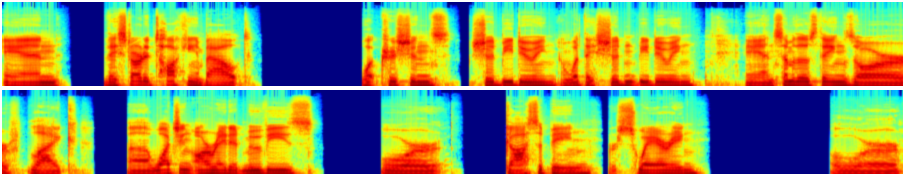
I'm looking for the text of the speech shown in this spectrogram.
and they started talking about what Christians should be doing and what they shouldn't be doing. And some of those things are like uh, watching R rated movies or gossiping or swearing or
